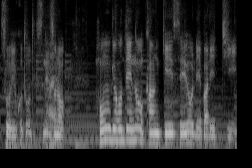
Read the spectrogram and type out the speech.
そういうことですね。はいその本業での関係性をレバレッジ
